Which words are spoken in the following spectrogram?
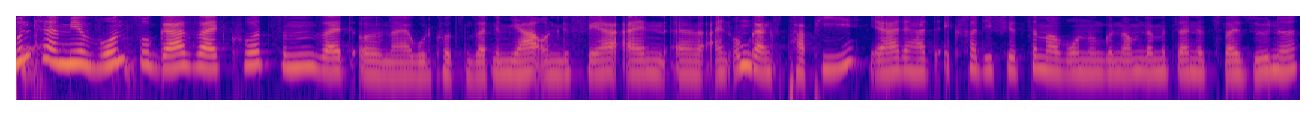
unter mir wohnt sogar seit kurzem, seit, oh, naja gut, kurzem, seit einem Jahr ungefähr, ein, äh, ein Umgangspapi, ja, der hat extra die Vier-Zimmer-Wohnung genommen, damit seine zwei Söhne,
